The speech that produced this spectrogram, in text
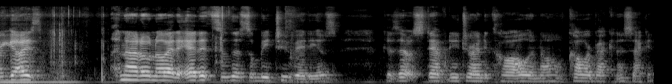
Hey guys, and I don't know how to edit, so this will be two videos because that was Stephanie trying to call, and I'll call her back in a second.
